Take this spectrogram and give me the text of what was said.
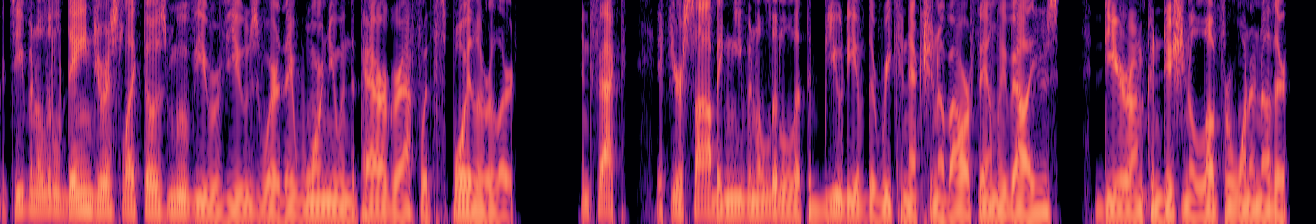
It's even a little dangerous, like those movie reviews where they warn you in the paragraph with spoiler alert. In fact, if you're sobbing even a little at the beauty of the reconnection of our family values, dear unconditional love for one another,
